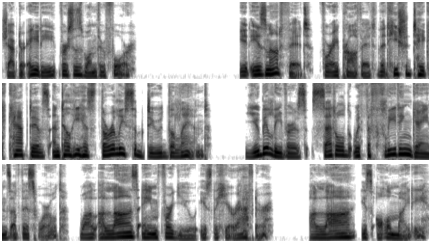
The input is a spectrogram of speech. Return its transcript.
chapter 80, verses 1 through 4. It is not fit for a prophet that he should take captives until he has thoroughly subdued the land. You believers settled with the fleeting gains of this world, while Allah's aim for you is the hereafter. Allah is almighty,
